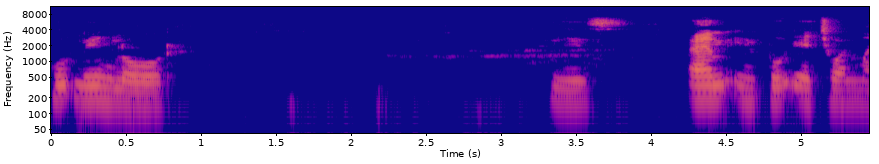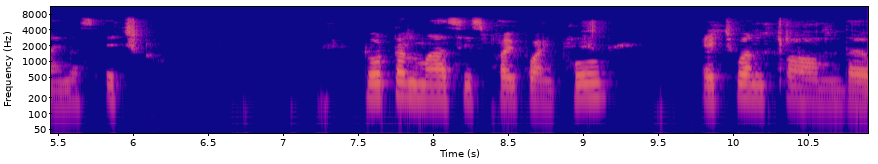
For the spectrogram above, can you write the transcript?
cooling load is m into h1 minus h2 total mass is 5.4 h1 from the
